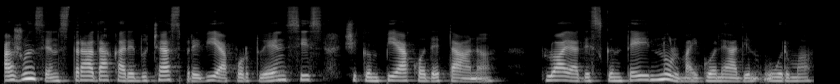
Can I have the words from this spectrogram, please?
ajunse în strada care ducea spre via Portuensis și câmpia Codetană. Ploaia de scântei nu-l mai gonea din urmă.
